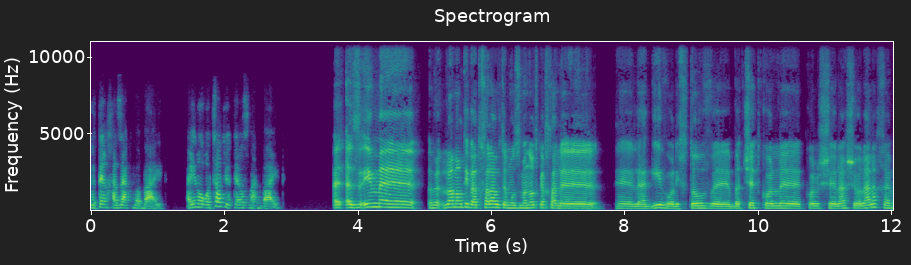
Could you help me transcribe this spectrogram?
יותר חזק בבית. היינו רוצות יותר זמן בית. אז אם, אה, לא אמרתי בהתחלה, אבל אתן מוזמנות ככה אה, להגיב או לכתוב אה, בצ'אט כל, כל שאלה שעולה לכם,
